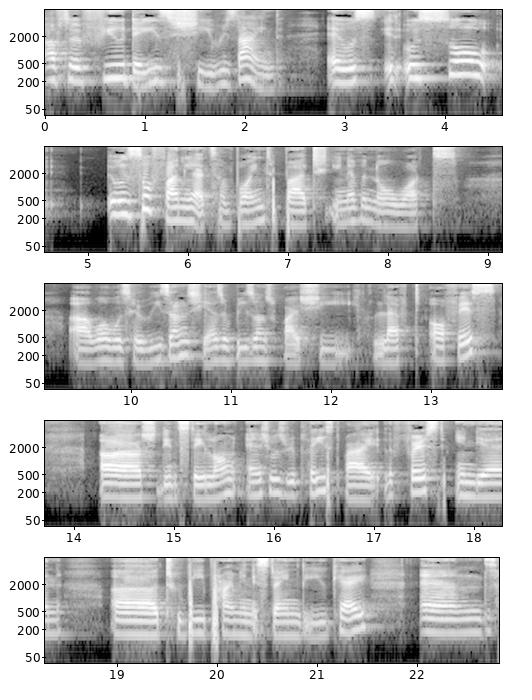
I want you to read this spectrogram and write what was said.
After a few days, she resigned. It was it was so it was so funny at some point, but you never know what uh, what was her reasons. She has her reasons why she left office. Uh, she didn't stay long, and she was replaced by the first Indian uh, to be prime minister in the UK, and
